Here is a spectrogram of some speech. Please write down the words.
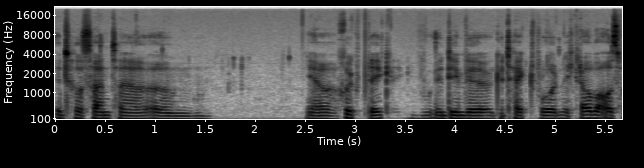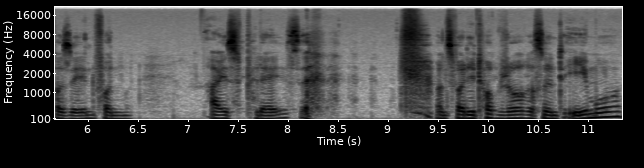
interessanter ähm, ja, Rückblick, in dem wir getaggt wurden. Ich glaube aus Versehen von Ice Plays. Und zwar die Top-Genres sind Emo,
